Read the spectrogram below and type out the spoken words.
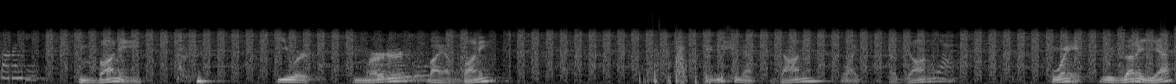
Bunny. Bunny? you were murdered by a bunny? Maybe she meant Donnie? Like a Donald? Yes. Wait, was that a yes?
